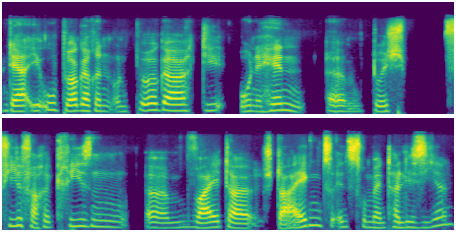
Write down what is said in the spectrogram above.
der EU-Bürgerinnen und Bürger, die ohnehin ähm, durch vielfache Krisen ähm, weiter steigen, zu instrumentalisieren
